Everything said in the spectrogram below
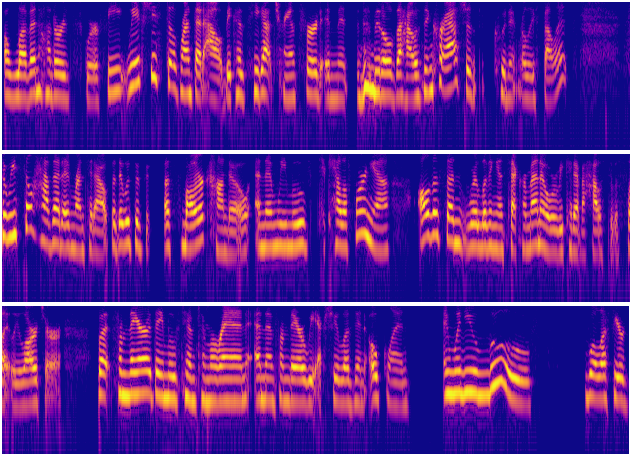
1100 square feet. We actually still rent that out because he got transferred in the middle of the housing crash and couldn't really sell it. So we still have that and rent it out, but it was a, a smaller condo. And then we moved to California. All of a sudden, we're living in Sacramento where we could have a house that was slightly larger. But from there, they moved him to Marin. And then from there, we actually lived in Oakland. And when you move, well, if you're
